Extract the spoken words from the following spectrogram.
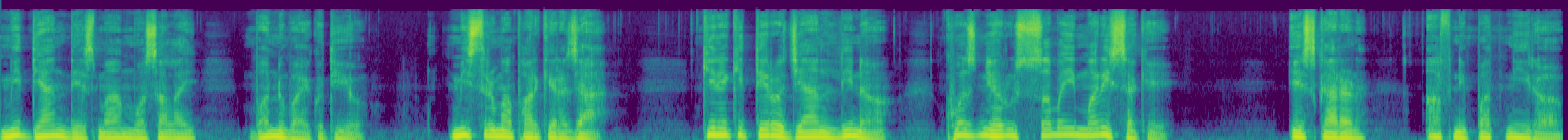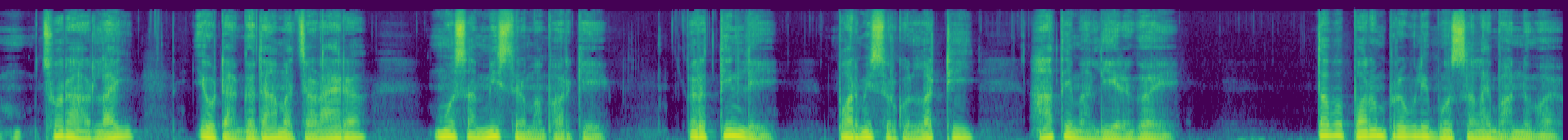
मिध्यान देशमा मोसालाई भन्नुभएको थियो। मिश्रमा फर्केर जा किनकि तेरो ज्यान लिन खोज्नेहरू सबै मरिसके। यसकारण आफ्नी पत्नी र छोराहरूलाई एउटा गधामा चढाएर मोसा मिश्रमा फर्के र तिनले परमेश्वरको लट्ठी हातैमा लिएर गए। तब परमप्रभुले मोसालाई भन्नुभयो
